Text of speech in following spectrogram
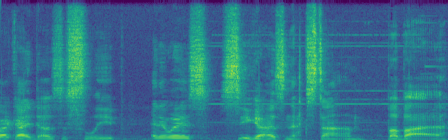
That guy does is sleep. Anyways, see you guys next time. Bye bye.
